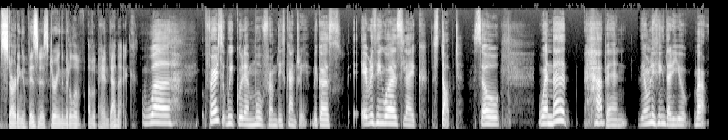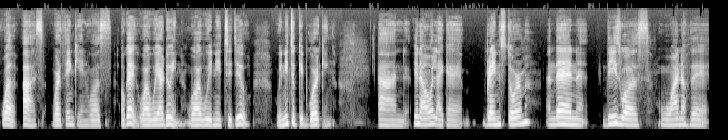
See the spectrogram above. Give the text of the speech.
starting a business during the middle of, of a pandemic? Well, first we couldn't move from this country because everything was like stopped. So when that happened, the only thing that you, well, us were thinking was, okay, what we are doing, what we need to do, we need to keep working, and you know, like a brainstorm. And then this was one of the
